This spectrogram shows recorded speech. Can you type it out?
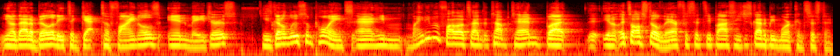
you know, that ability to get to finals in majors. He's going to lose some points, and he might even fall outside the top 10, but, you know, it's all still there for Tsitsipas. He's just got to be more consistent.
